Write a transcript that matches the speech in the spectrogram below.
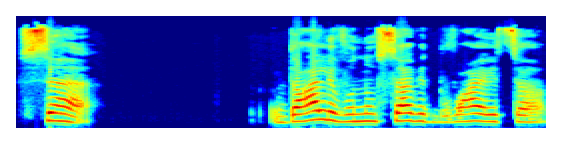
все. Далі воно все відбувається,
